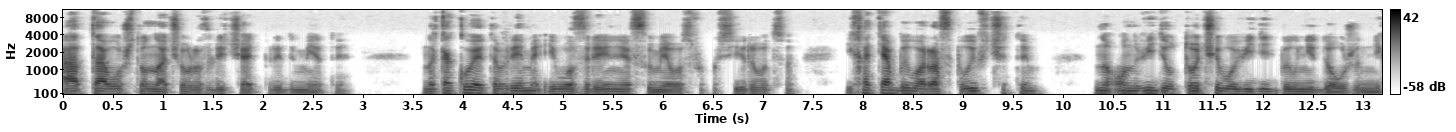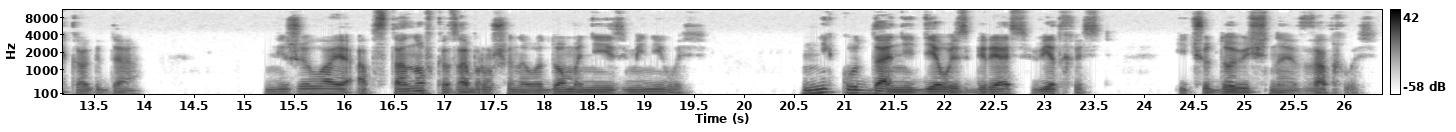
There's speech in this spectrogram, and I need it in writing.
а от того, что начал различать предметы. На какое-то время его зрение сумело сфокусироваться, и хотя было расплывчатым, но он видел то, чего видеть был не должен никогда. Нежилая обстановка заброшенного дома не изменилась. Никуда не делась грязь, ветхость и чудовищная затхлость.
